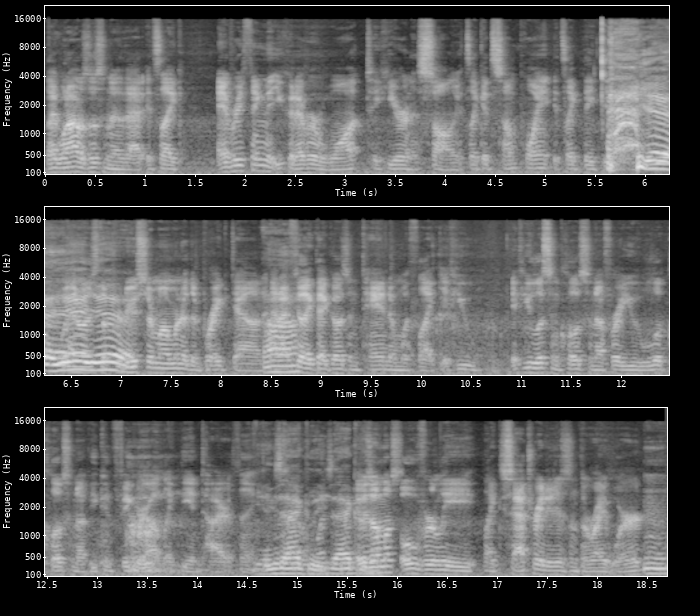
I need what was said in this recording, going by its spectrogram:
like when I was listening to that, it's like everything that you could ever want to hear in a song. It's like at some point, it's like they did that. Yeah, yeah, it was yeah. the producer moment or the breakdown, and I Uh-huh. feel like that goes in tandem with like if you if you listen close enough or you look close enough, you can figure out like the entire thing. Yeah. Exactly, exactly. It was almost overly like saturated isn't the right word, Mm-hmm.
